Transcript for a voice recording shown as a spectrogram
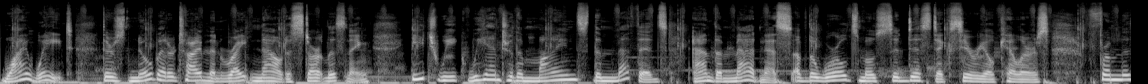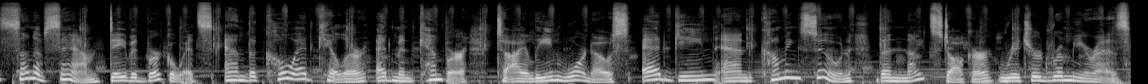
why wait? There's no better time than right now to start listening. Each week, we enter the minds, the methods, and the madness of the world's most sadistic serial killers. From the son of Sam, David Berkowitz, and the co ed killer, Edmund Kemper, to Aileen Wuornos, Ed Gein, and coming soon, the Night Stalker, Richard Ramirez.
